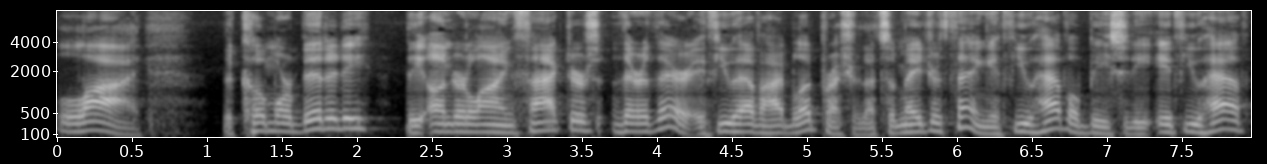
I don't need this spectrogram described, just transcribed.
lie. The comorbidity, the underlying factors, they're there. If you have high blood pressure, that's a major thing. If you have obesity, if you have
